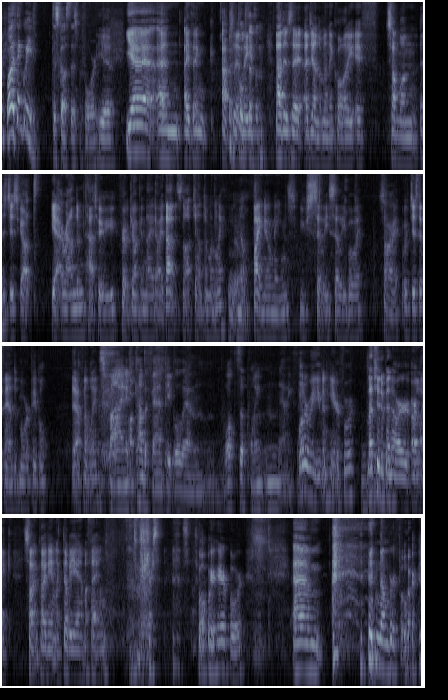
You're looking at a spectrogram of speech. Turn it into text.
Well, I think we've discussed this before. yeah. Yeah, and I think absolutely Both of them. that is a, a gentlemanly quality. If someone has just got yeah a random tattoo for a drunken night out, that is not gentlemanly. No. No. By no means, you silly silly boy. Sorry, we've just offended more people. Definitely. It's fine if you can't offend people. Then what's the point in anything? What are we even here for? That should have been our, our like SoundCloud name, like WM offend. That's what we're here for. Um, number four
